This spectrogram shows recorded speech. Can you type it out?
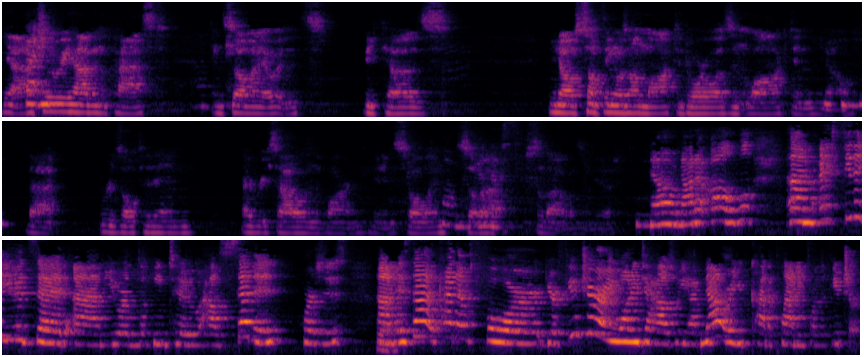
Yeah, That- actually we have in the past, and so and it was, it's because you know something was unlocked, a door wasn't locked, and you know that resulted in every saddle in the barn getting stolen. Oh, so goodness. that so that wasn't good. No, not at all. Well, um, I see that you had said um, you were looking to house seven horses. Um, Is that kind of for your future? Or are you wanting to house what you have now, or are you kind of planning for the future?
